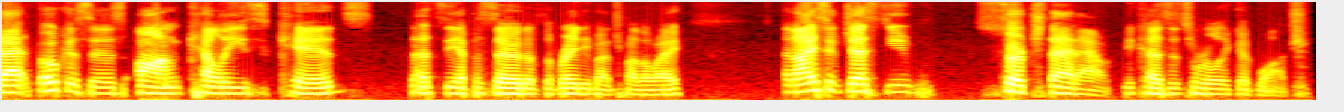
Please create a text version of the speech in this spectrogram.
that focuses on Kelly's kids. That's the episode of The Brady Bunch, by the way. And I suggest you search that out because it's a really good watch.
